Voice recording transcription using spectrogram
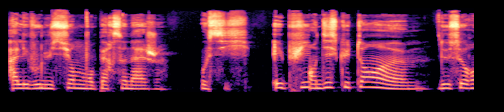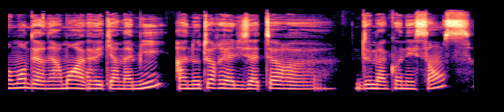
à l'évolution de mon personnage aussi. Et puis en discutant de ce roman dernièrement avec un ami, un auteur-réalisateur de ma connaissance,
